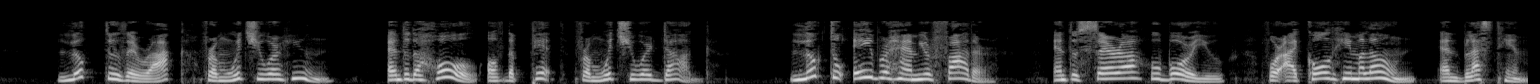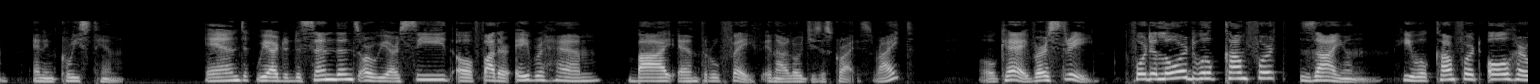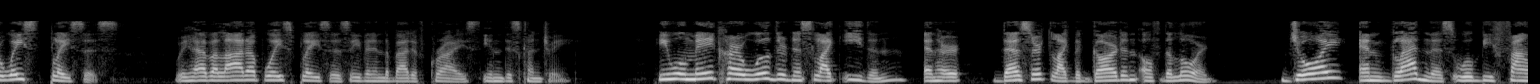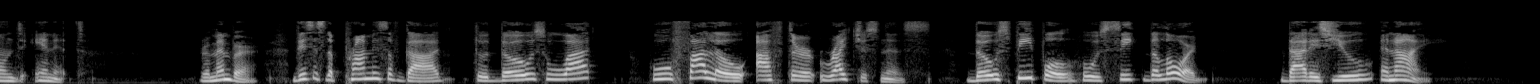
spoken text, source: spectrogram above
Look to the rock from which you were hewn, and to the hole of the pit from which you were dug. Look to Abraham your father, and to Sarah who bore you, for I called him alone, and blessed him, and increased him. And we are the descendants, or we are seed of Father Abraham by and through faith in our Lord Jesus Christ, right? Okay, verse 3. For the Lord will comfort Zion. He will comfort all her waste places. We have a lot of waste places, even in the body of Christ, in this country. He will make her wilderness like Eden, and her desert like the garden of the Lord. Joy and gladness will be found in it. Remember, this is the promise of God to those who what? Who follow after righteousness. Those people who seek the Lord. That is you and I.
